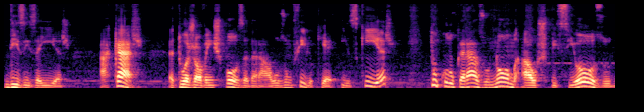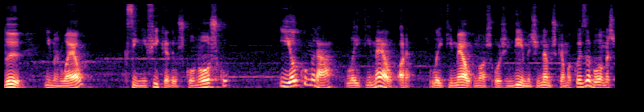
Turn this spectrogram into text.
Diz Isaías a Acás: a tua jovem esposa dará à luz um filho que é Ezequias, tu colocarás o nome auspicioso de Emanuel, que significa Deus conosco, e ele comerá leite e mel. Ora, leite e mel, nós hoje em dia imaginamos que é uma coisa boa, mas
